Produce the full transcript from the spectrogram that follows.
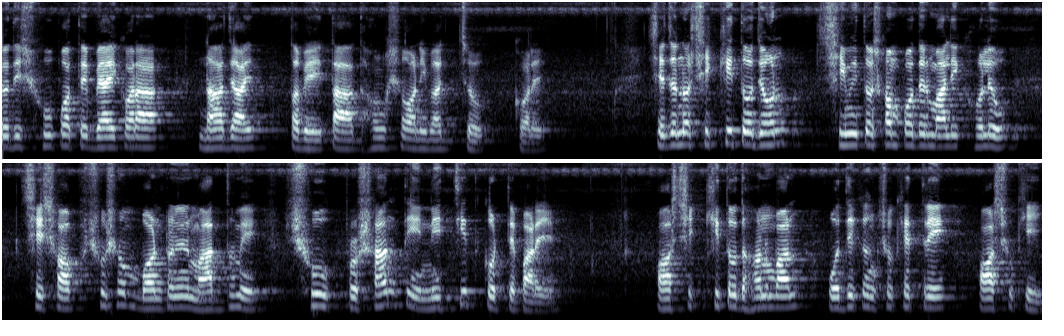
যদি সুপথে ব্যয় করা না যায় তবে তা ধ্বংস অনিবার্য করে। সেজন্য শিক্ষিত জন সীমিত সম্পদের মালিক হলেও সেসব সুষম বন্টনের মাধ্যমে সুখ প্রশান্তি নিশ্চিত করতে পারে। অশিক্ষিত ধনবান অধিকাংশ ক্ষেত্রে অসুখী।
